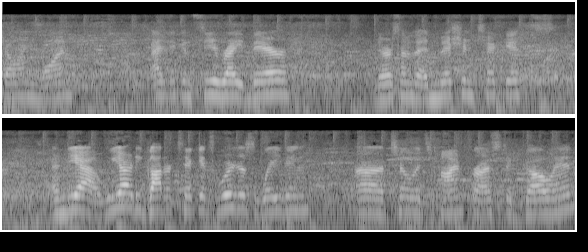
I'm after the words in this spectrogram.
showing one. As you can see right there, there are some of the admission tickets. And yeah, we already got our tickets. We're just waiting uh, till it's time for us to go in.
